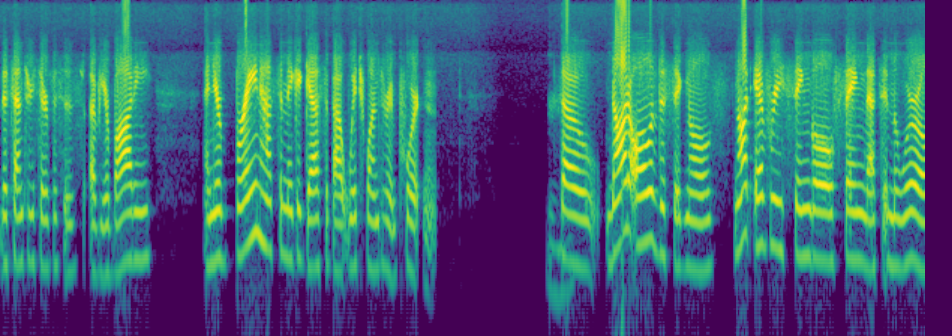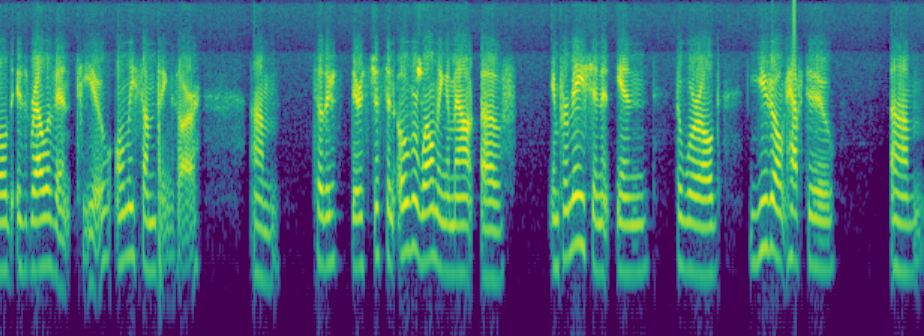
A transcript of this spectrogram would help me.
the sensory surfaces of your body, and your brain has to make a guess about which ones are important. Mm-hmm. So, not all of the signals not every single thing that's in the world is relevant to you. Only some things are. Um, so there's there's just an overwhelming amount of information in the world. You don't have to um,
